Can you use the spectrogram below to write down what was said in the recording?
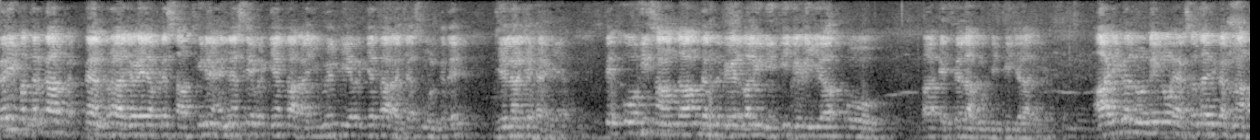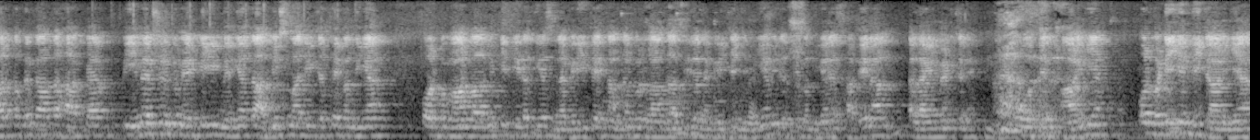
ਕਈ ਪੱਤਰਕਾਰ ਭੈਣ ਭਰਾ ਜਿਹੜੇ ਆਪਣੇ ਸਾਥੀ ਨੇ ਐਨਐਸਏ ਵਰਗੀਆਂ ਧਾਰਾ ਯੂਏਪੀ ਵਰਗੀਆਂ ਧਾਰਾ ਚ ਮੁਲਕ ਦੇ ਜੇਲ੍ਹਾਂ 'ਚ ਹੈਗੇ ਆ। ਤੇ ਉਹੀ ਸਾਮਦਾਨ ਦੰਦਵੇਲ ਵਾਲੀ ਨੀਤੀ ਜਿਹੜੀ ਆ, ਉਹ ਇੱਥੇ ਲਾਗੂ ਕੀਤੀ ਜਾ ਰਹੀ ਹੈ ਆਰਟੀਕਲ 19 ਨੂੰ ਐਕਸਰਸਾਈਜ਼ ਕਰਨਾ ਹਰ ਪੱਤਰਕਾਰ ਦਾ ਹੱਕ ਹੈ। ਪੀਮ ਐਕਸ਼ਨ ਕਮੇਟੀ ਮੇਰੀਆਂ ਧਾਰਮਿਕ, ਸਮਾਜਿਕ ਜਥੇਬੰਦੀਆਂ ਔਰ ਭਗਵਾਨ ਵਾਲਮੀਕੀ ਤੀਰਥ ਦੀ ਇਸ ਨਗਰੀ ਤੇ ਧੰਨ ਗੁਰੂ ਰਾਮਦਾਸ ਜੀ ਦੀ ਨਗਰੀ 'ਚ ਜਿੰਨੀਆਂ ਵੀ ਜਥੇਬੰਦੀਆਂ ਨੇ, ਸਾਡੇ ਨਾਲ ਅਲਾਈਨਮੈਂਟ 'ਚ ਨੇ। ਉਸ ਦਿਨ ਆਣਗੀਆਂ ਔਰ ਵੱਡੀ ਗਿਣਤੀ ਜਾਣਗੀਆਂ।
